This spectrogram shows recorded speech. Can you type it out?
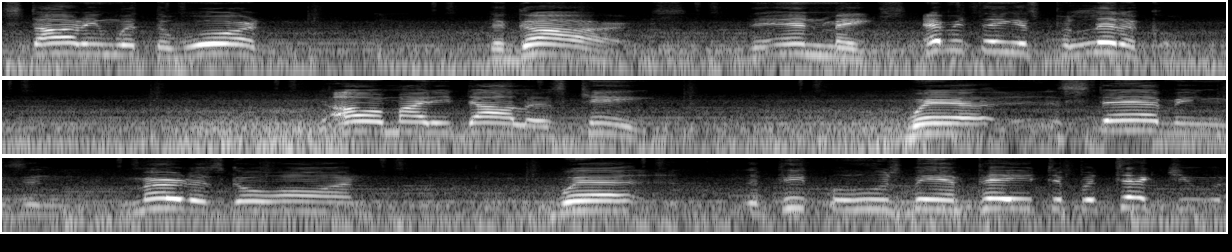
starting with the warden, the guards, the inmates. Everything is political. The almighty dollar is king, where stabbings and murders go on, where the people who's being paid to protect you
